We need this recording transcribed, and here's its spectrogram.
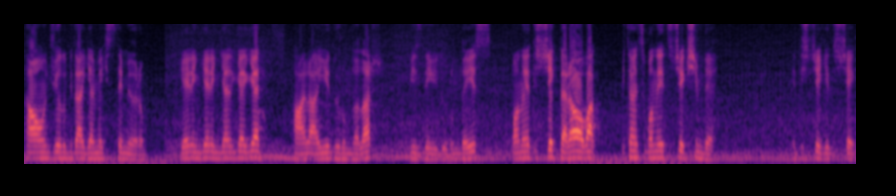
ta onca yolu bir daha gelmek istemiyorum. Gelin gelin gel gel gel. Hala iyi durumdalar. Biz de iyi durumdayız. Bana yetişecekler ama bak. Bir tanesi bana yetişecek şimdi. Yetişecek yetişecek.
